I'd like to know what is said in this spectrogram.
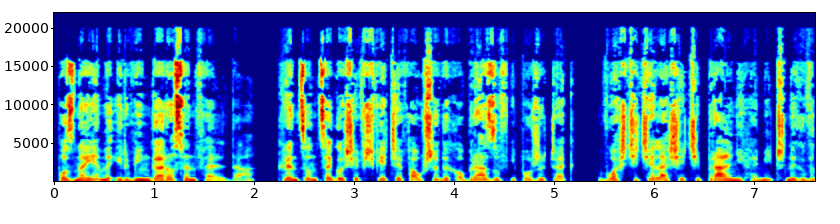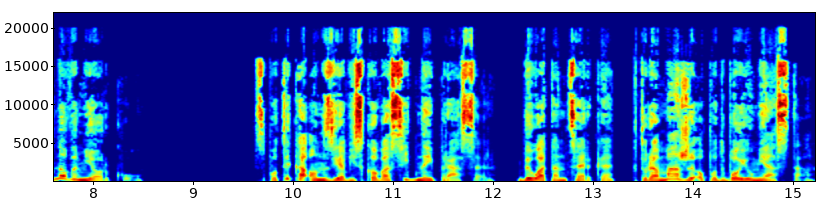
Poznajemy Irvinga Rosenfelda, kręcącego się w świecie fałszywych obrazów i pożyczek, właściciela sieci pralni chemicznych w Nowym Jorku. Spotyka on zjawiskowa Sydney Praser, była tancerkę, która marzy o podboju miasta.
